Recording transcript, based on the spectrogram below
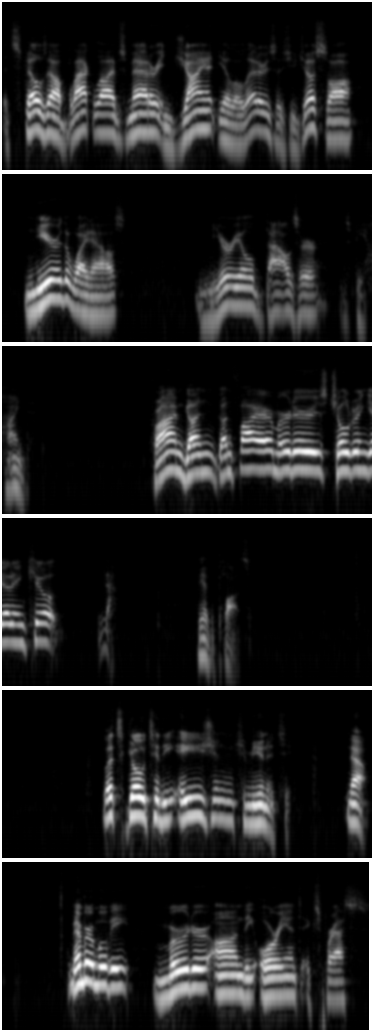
that spells out Black Lives Matter in giant yellow letters, as you just saw, near the White House. Muriel Bowser is behind it. Crime, gun, gunfire, murders, children getting killed. We have the plaza. Let's go to the Asian community. Now, remember a movie Murder on the Orient Express.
